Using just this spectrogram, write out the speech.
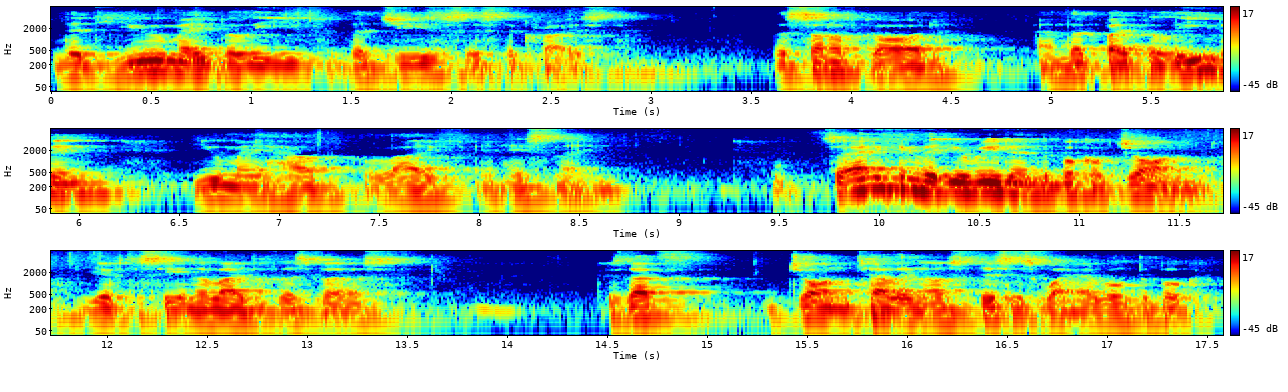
that you may believe that Jesus is the Christ, the Son of God, and that by believing you may have life in his name. So anything that you read in the book of John, you have to see in the light of this verse. Because that's John telling us this is why I wrote the book.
